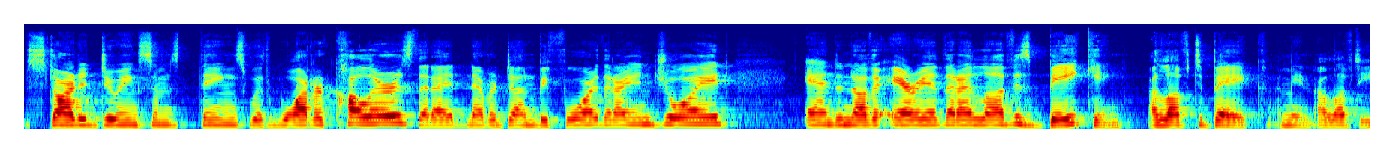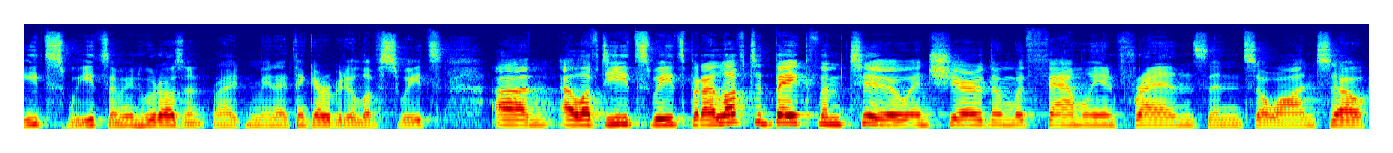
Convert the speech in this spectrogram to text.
started doing some things with watercolors that I had never done before that I enjoyed. And another area that I love is baking. I love to bake. I mean, I love to eat sweets. I mean, who doesn't, right? I mean, I think everybody loves sweets. Um, I love to eat sweets, but I love to bake them too and share them with family and friends and so on. So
